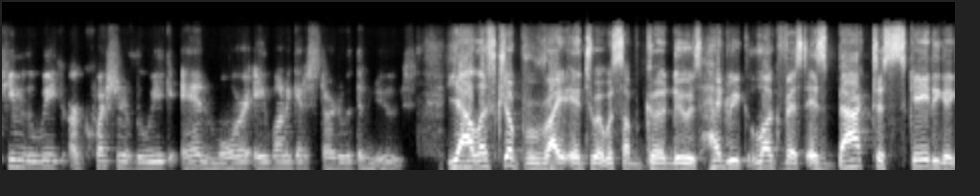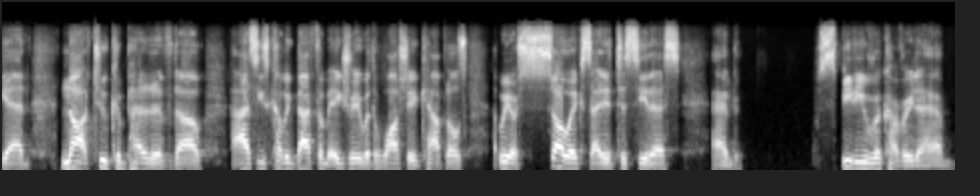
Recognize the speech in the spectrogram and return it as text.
team of the week, our question of the week, and more. Abe want to get us started with the news. Yeah, let's jump right into it with some good news. Henrik Lundqvist is back to skating again. Not too competitive though, as he's coming back from injury with the Washington Capitals. We are so excited to see this and speedy recovery to him.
